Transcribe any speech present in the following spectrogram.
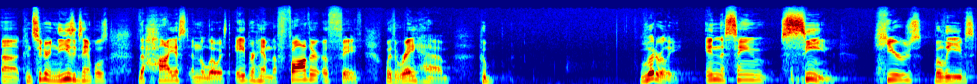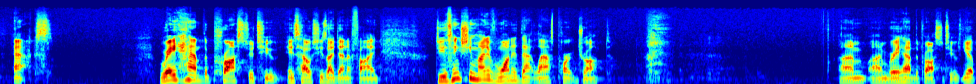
uh, considering these examples, the highest and the lowest. Abraham, the father of faith, with Rahab, who literally in the same scene, hears, believes, acts. Rahab the prostitute is how she's identified. Do you think she might have wanted that last part dropped? I'm, I'm Rahab the prostitute. Yep.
